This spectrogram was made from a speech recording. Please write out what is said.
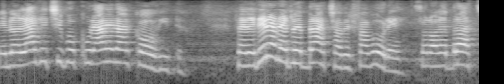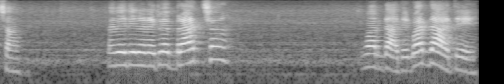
Quello là che ci può curare dal Covid. Fai vedere le tue braccia, per favore. Solo le braccia. Fai vedere le tue braccia. Guardate, guardate.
